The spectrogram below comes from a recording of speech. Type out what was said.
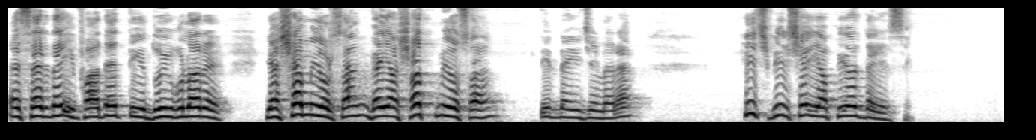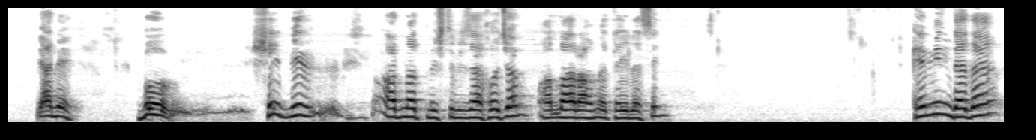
eserde ifade ettiği duyguları yaşamıyorsan ve yaşatmıyorsan dinleyicilere hiçbir şey yapıyor değilsin. Yani bu şey bir anlatmıştı bize hocam. Allah rahmet eylesin. Emin dede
